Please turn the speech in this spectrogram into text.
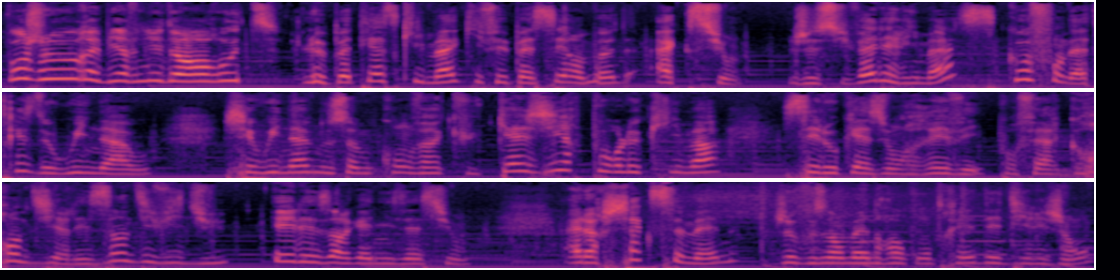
Bonjour et bienvenue dans En route, le podcast climat qui fait passer en mode action. Je suis Valérie Mass, cofondatrice de WeNow. Chez WeNow, nous sommes convaincus qu'agir pour le climat, c'est l'occasion rêvée pour faire grandir les individus et les organisations. Alors chaque semaine, je vous emmène rencontrer des dirigeants,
